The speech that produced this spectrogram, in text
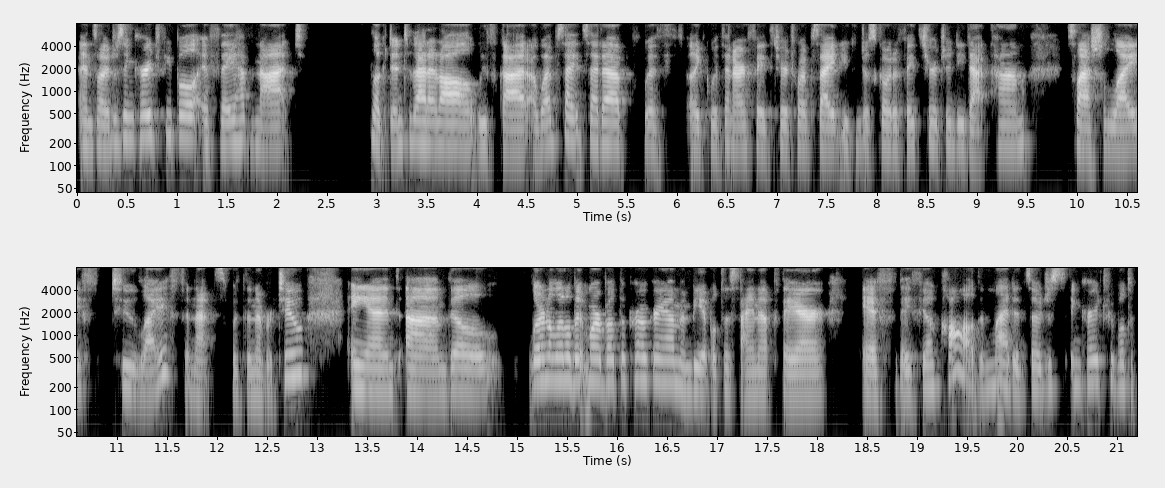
And so I just encourage people if they have not looked into that at all, we've got a website set up with like within our Faith Church website. You can just go to faithchurchindy.com slash life to life, and that's with the number two. And um, they'll learn a little bit more about the program and be able to sign up there if they feel called and led. And so just encourage people to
